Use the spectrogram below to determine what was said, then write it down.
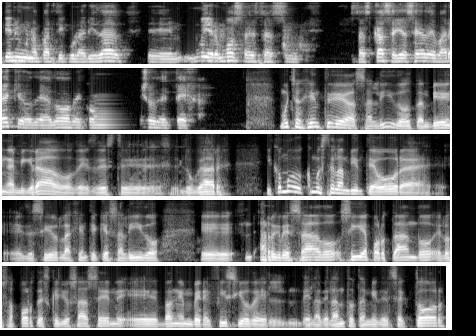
tienen una particularidad eh, muy hermosa estas, estas casas, ya sea de bareque o de adobe con hecho de teja. Mucha gente ha salido también, ha emigrado desde este lugar. ¿Y cómo, cómo está el ambiente ahora? Es decir, la gente que ha salido, eh, ha regresado, sigue aportando, en los aportes que ellos hacen eh, van en beneficio del, del adelanto también del sector.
